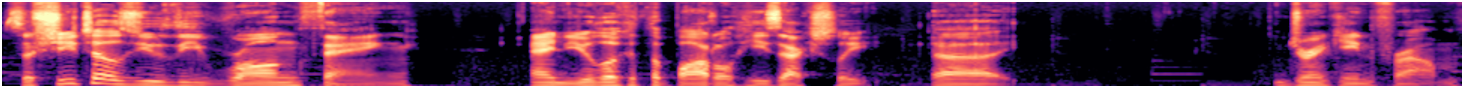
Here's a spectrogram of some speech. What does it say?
So she tells you the wrong thing, and you look at the bottle he's actually uh, drinking from.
